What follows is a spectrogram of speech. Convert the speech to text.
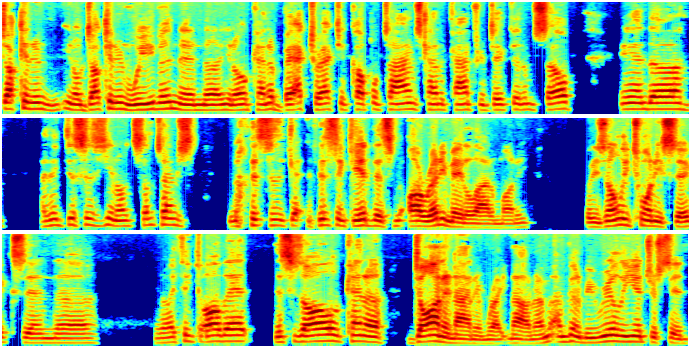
ducking and you know ducking and weaving, and uh, you know kind of backtracked a couple times, kind of contradicted himself, and uh, I think this is you know sometimes you know this is a, this is a kid that's already made a lot of money, but he's only 26, and uh, you know I think all that this is all kind of dawning on him right now, and I'm I'm going to be really interested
